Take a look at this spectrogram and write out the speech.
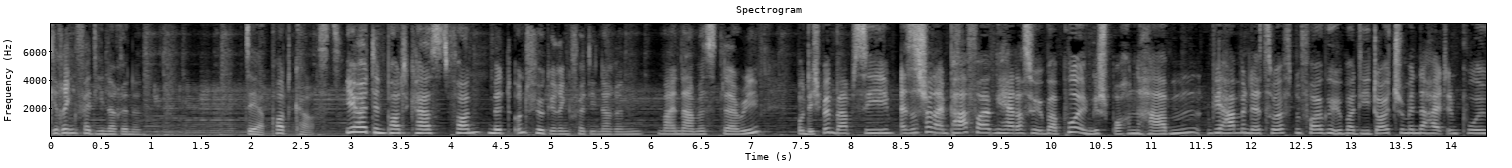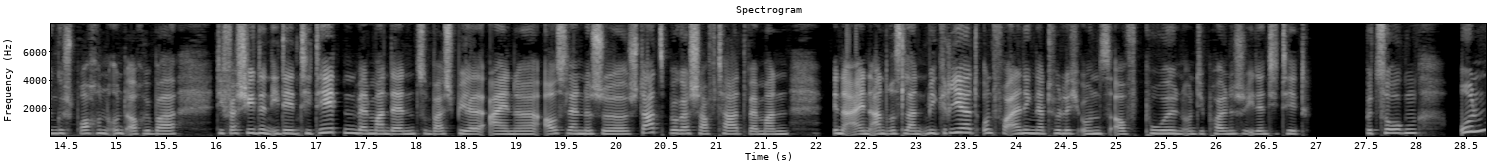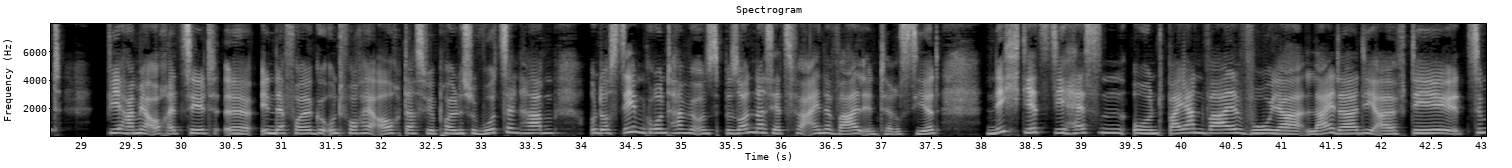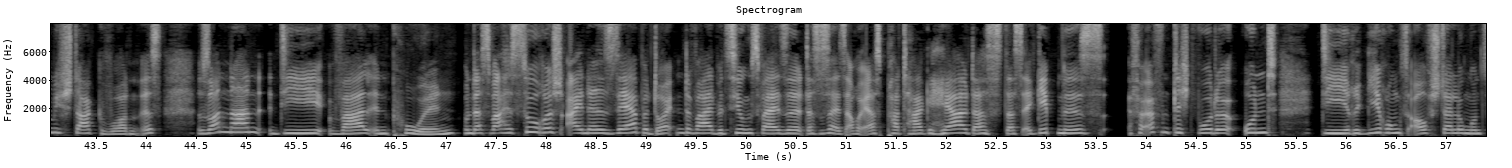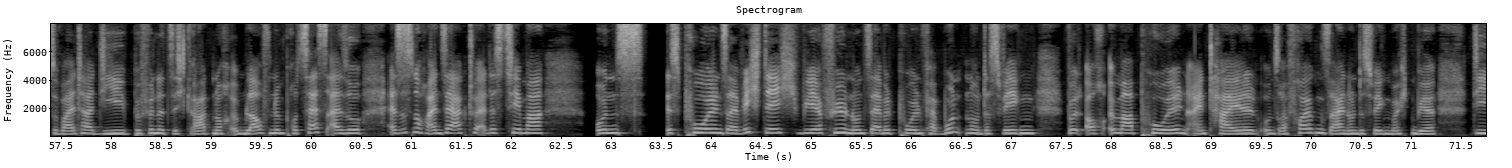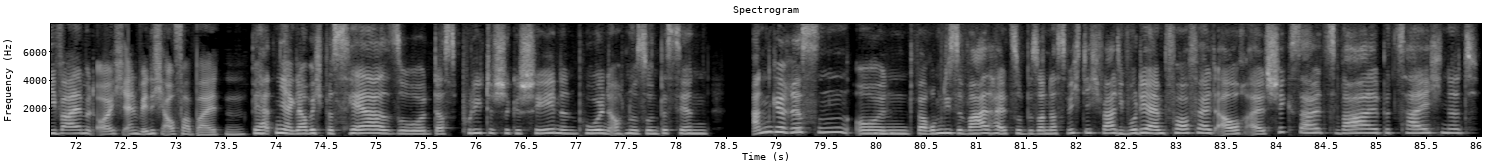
Geringverdienerinnen. Der Podcast. Ihr hört den Podcast von, mit und für Geringverdienerinnen. Mein Name ist Larry. Und ich bin Babsi. Es ist schon ein paar Folgen her, dass wir über Polen gesprochen haben. Wir haben in der zwölften Folge über die deutsche Minderheit in Polen gesprochen und auch über die verschiedenen Identitäten, wenn man denn zum Beispiel eine ausländische Staatsbürgerschaft hat, wenn man in ein anderes Land migriert und vor allen Dingen natürlich uns auf Polen und die polnische Identität bezogen. Und wir haben ja auch erzählt äh, in der Folge und vorher auch, dass wir polnische Wurzeln haben. Und aus dem Grund haben wir uns besonders jetzt für eine Wahl interessiert. Nicht jetzt die Hessen- und Bayern-Wahl, wo ja leider die AfD ziemlich stark geworden ist, sondern die Wahl in Polen. Und das war historisch eine sehr bedeutende Wahl, beziehungsweise das ist jetzt auch erst paar Tage her, dass das Ergebnis veröffentlicht wurde und die Regierungsaufstellung und so weiter, die befindet sich gerade noch im laufenden Prozess. Also es ist noch ein sehr aktuelles Thema. Uns ist Polen sehr wichtig. Wir fühlen uns sehr mit Polen verbunden und deswegen wird auch immer Polen ein Teil unserer Folgen sein und deswegen möchten wir die Wahl mit euch ein wenig aufarbeiten. Wir hatten ja, glaube ich, bisher so das politische Geschehen in Polen auch nur so ein bisschen angerissen und mhm. warum diese Wahl halt so besonders wichtig war. Die wurde ja im Vorfeld auch als Schicksalswahl bezeichnet,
